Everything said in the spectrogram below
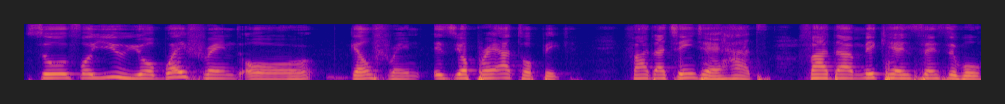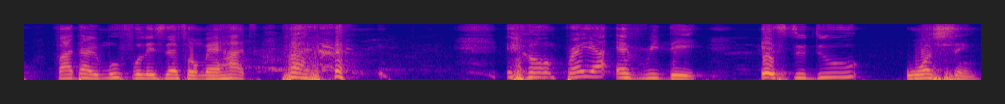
So for you, your boyfriend or girlfriend is your prayer topic. Father, change her heart. Father, make her sensible. Father, remove foolishness from her heart. Father, your prayer every day is to do washing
